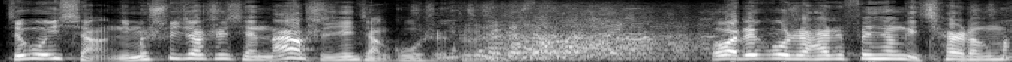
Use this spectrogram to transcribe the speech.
结果一想，你们睡觉之前哪有时间讲故事，对不对？我把这个故事还是分享给欠儿灯吧。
